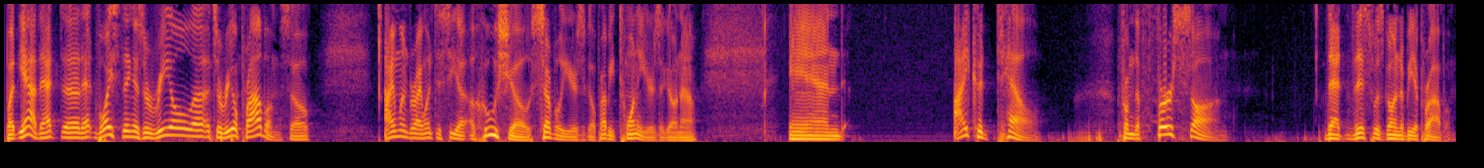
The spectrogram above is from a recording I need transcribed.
But yeah, that uh, that voice thing is a real uh, it's a real problem. So I remember I went to see a, a, Who show several years ago, probably 20 years ago now, and I could tell from the first song that this was going to be a problem.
